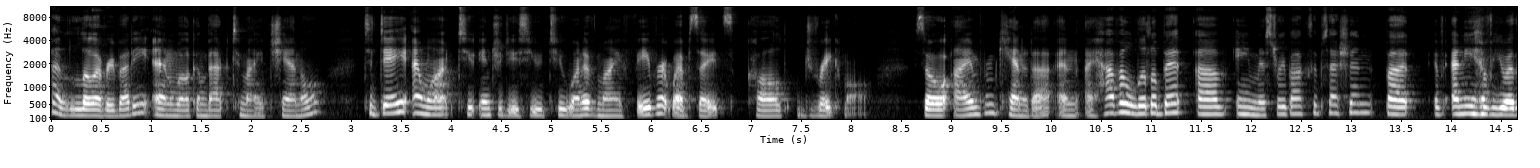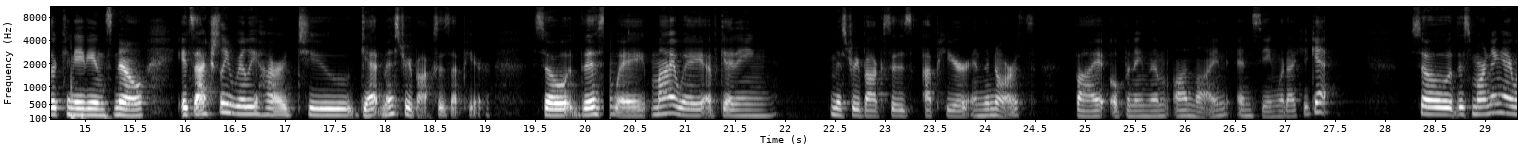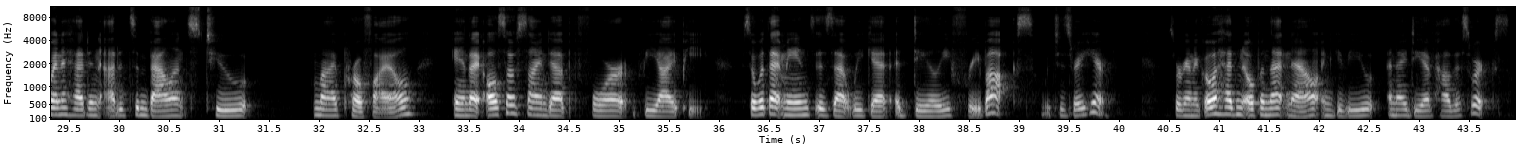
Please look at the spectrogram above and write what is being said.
Hello everybody and welcome back to my channel. Today I want to introduce you to one of my favorite websites called Drakemall. So I'm from Canada and I have a little bit of a mystery box obsession, but if any of you other Canadians know, it's actually really hard to get mystery boxes up here. So this way, my way of getting mystery boxes up here in the north by opening them online and seeing what I could get. So this morning I went ahead and added some balance to my profile and I also signed up for VIP. So what that means is that we get a daily free box, which is right here. So we're going to go ahead and open that now and give you an idea of how this works.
